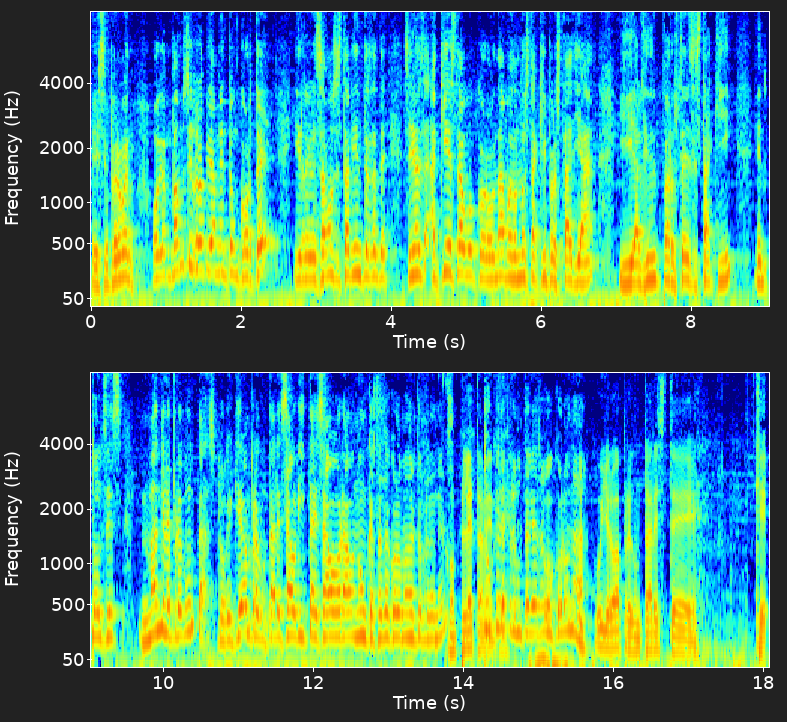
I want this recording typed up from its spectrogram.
Este, pero bueno, oigan, vamos a ir rápidamente a un corte y regresamos. Está bien interesante. Señores, aquí está Hugo Corona. Bueno, no está aquí, pero está allá. Y al fin para ustedes está aquí. Entonces, mándenle preguntas. Lo que quieran preguntar es ahorita, es ahora o nunca. ¿Estás de acuerdo, Manuelito Fernández? Completamente. ¿Tú qué le preguntarías a Hugo Corona? Uy, yo le voy a preguntar este... ¿Qué,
